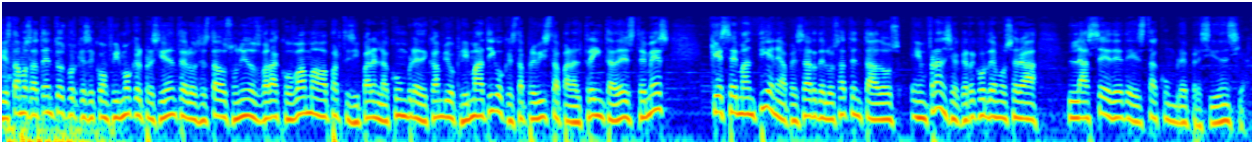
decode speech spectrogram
Y estamos atentos porque se confirmó que el presidente de los Estados Unidos, Barack Obama, va a participar en la cumbre de cambio climático que está prevista para el 30 de este mes, que se mantiene a pesar de los atentados en Francia, que recordemos será la sede de esta cumbre presidencial.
